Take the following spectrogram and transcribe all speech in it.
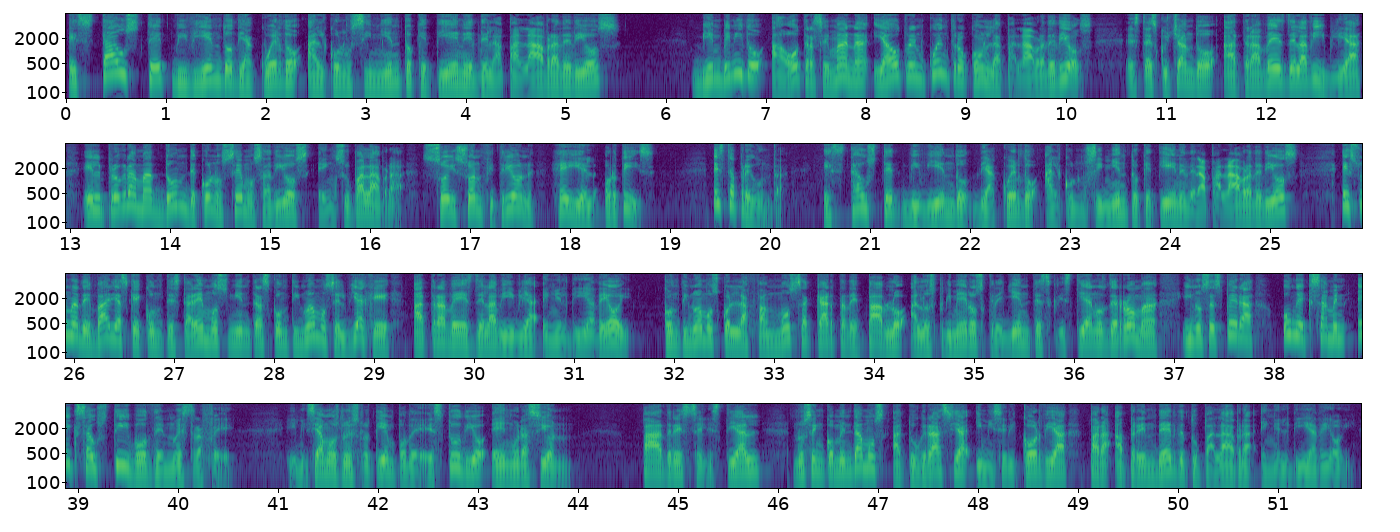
¿Está usted viviendo de acuerdo al conocimiento que tiene de la palabra de Dios? Bienvenido a otra semana y a otro encuentro con la palabra de Dios. Está escuchando a través de la Biblia el programa donde conocemos a Dios en su palabra. Soy su anfitrión, Heiel Ortiz. Esta pregunta, ¿está usted viviendo de acuerdo al conocimiento que tiene de la palabra de Dios? Es una de varias que contestaremos mientras continuamos el viaje a través de la Biblia en el día de hoy. Continuamos con la famosa carta de Pablo a los primeros creyentes cristianos de Roma y nos espera un examen exhaustivo de nuestra fe. Iniciamos nuestro tiempo de estudio en oración. Padre Celestial, nos encomendamos a tu gracia y misericordia para aprender de tu palabra en el día de hoy.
